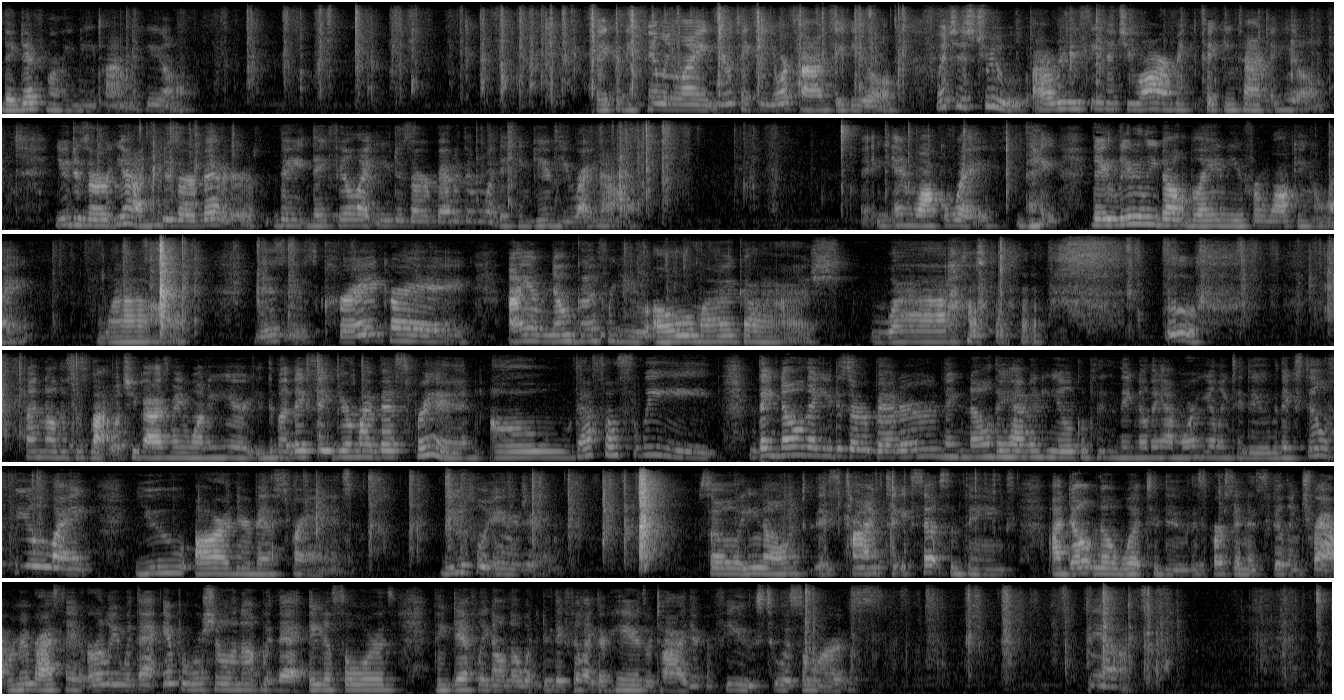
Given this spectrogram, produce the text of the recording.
They definitely need time to heal. They could be feeling like you're taking your time to heal, which is true. I really see that you are taking time to heal. You deserve yeah you deserve better. They they feel like you deserve better than what they can give you right now. And, and walk away. They they literally don't blame you for walking away. Wow. This is cray cray. I am no good for you. Oh my gosh wow oof I know this is not what you guys may want to hear, but they say you're my best friend. Oh, that's so sweet. They know that you deserve better. They know they haven't healed completely. They know they have more healing to do. They still feel like you are their best friend. Beautiful energy. So, you know, it's time to accept some things. I don't know what to do. This person is feeling trapped. Remember, I said earlier with that Emperor showing up with that Eight of Swords, they definitely don't know what to do. They feel like their hands are tied. They're confused. Two of Swords. Yeah.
